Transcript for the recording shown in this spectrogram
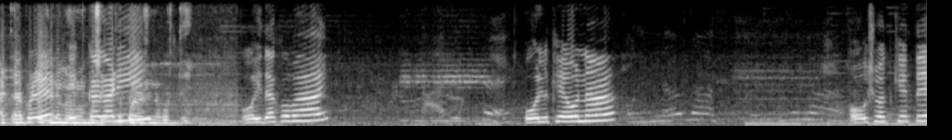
আর তারপরে এখানে মামা গাড়ি। পড়াশোনা করতে। ওই দেখো ভাই। ওল খেও না। ঔষধ খেতে।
